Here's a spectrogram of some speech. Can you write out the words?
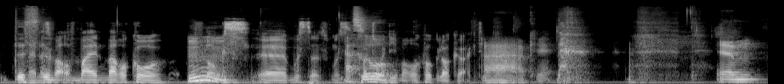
Das, Nein, das war auf meinen Marokko-Vlogs, mm. äh, muss das, muss das so. die Marokko-Glocke aktivieren. Ah, okay. ähm,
